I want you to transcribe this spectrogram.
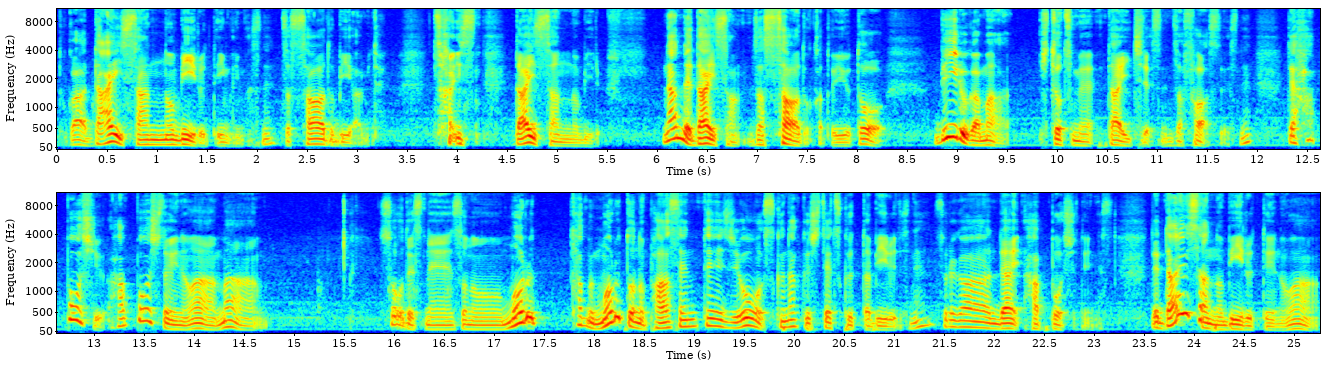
とか第3のビールって今言いますね。The third beer みたいな。第3のビール。なんで第3 The third かというとビールがまあ1つ目第1ですね。The first ですね。で発泡酒。発泡酒というのはまあそうですね。そのモル多分モルトのパーセンテージを少なくして作ったビールですね。それが第発泡酒というんです。で第3のビールっていうのは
